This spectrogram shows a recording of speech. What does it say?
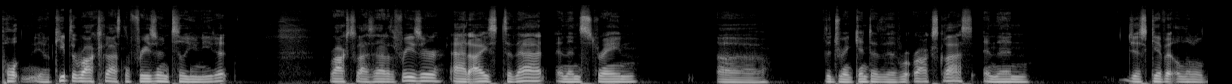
pull. You know, keep the rocks glass in the freezer until you need it. Rocks glass out of the freezer, add ice to that, and then strain uh, the drink into the rocks glass, and then just give it a little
